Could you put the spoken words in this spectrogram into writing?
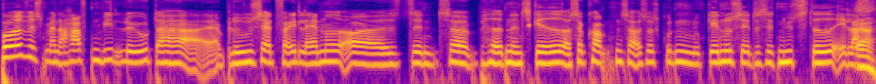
Både hvis man har haft en vild løve, der er blevet udsat for et eller andet, og den, så havde den en skade, og så kom den så, og så skulle den genudsættes et nyt sted. Eller Ja,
